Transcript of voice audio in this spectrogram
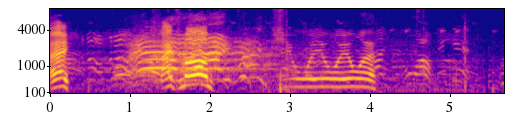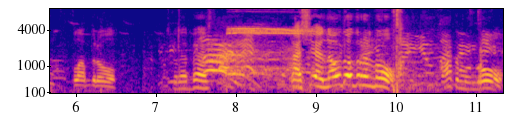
Hey! Scheidsman! Jongen, jongen, jongen. Flapdrol. Dat is net best. Ja, shit, nou dat er een bol. Wat een goal.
